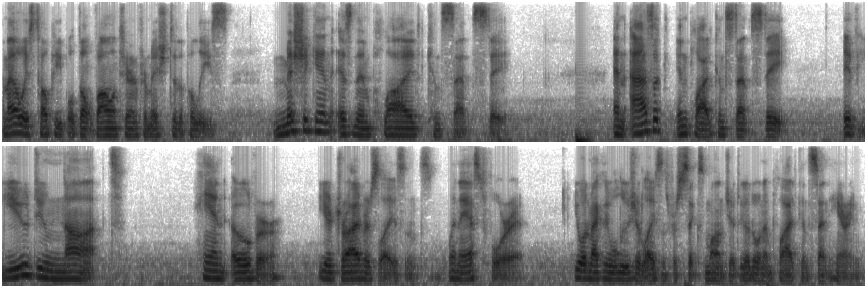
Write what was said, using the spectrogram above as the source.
and I always tell people don't volunteer information to the police. Michigan is an implied consent state. And as an implied consent state, if you do not hand over your driver's license when asked for it, you automatically will lose your license for six months. You have to go to an implied consent hearing.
